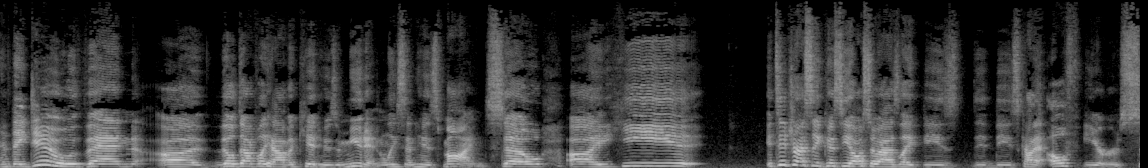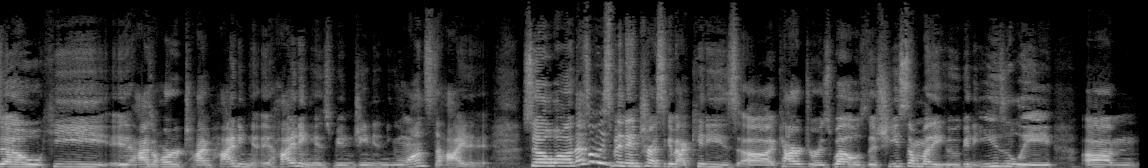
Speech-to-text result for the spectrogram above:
if they do, then uh, they'll definitely have a kid who's a mutant, at least in his mind. So uh, he, it's interesting because he also has like these these kind of elf ears, so he has a harder time hiding hiding his mutant gene, and he wants to hide it. So uh, that's always been interesting about Kitty's uh, character as well, is that she's somebody who could easily um,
